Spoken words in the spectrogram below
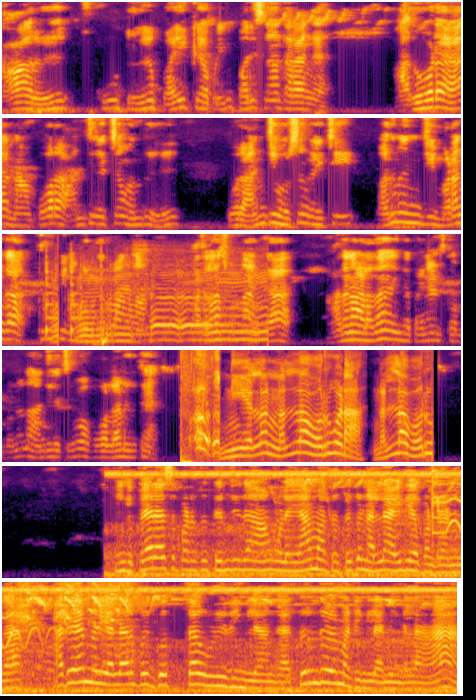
காரு ஸ்கூட்டரு பைக் அப்படின்னு பரிசுலாம் தராங்க. அதோட நான் போற அஞ்சு லட்சம் வந்து ஒரு அஞ்சு வருஷம் கழிச்சு பதினஞ்சு மடங்கா திருப்பி நம்மளுக்கு தருவாங்களாம். அதெல்லாம் சொன்னாங்கக்கா அதனாலதான் இந்த ஃபைனான்ஸ் கம்பெனில நான் அஞ்சு லட்சம் ரூபாய் போடலான்னு இருக்கேன். நீ எல்லாம் நல்லா வருவடா நல்லா வரு நீங்க பேராசைப்படுறது தெரிஞ்சுதான் அவங்கள ஏமாத்துறதுக்கு நல்ல ஐடியா பண்றானுங்க. அதே மாதிரி எல்லாரும் போய் கொத்தா உழுறீங்களே அங்க. திருந்தவே மாட்டீங்களா நீங்களாம்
